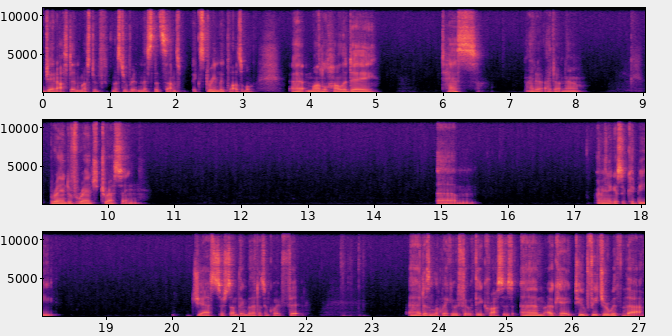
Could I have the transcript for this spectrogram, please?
Jane Austen must have must have written this. That sounds extremely plausible. Uh, model holiday. Tess. I don't. I don't know. Brand of ranch dressing. um, I mean, I guess it could be Jess or something, but that doesn't quite fit. Uh, it doesn't look like it would fit with the acrosses. Um, okay, tube feature with the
